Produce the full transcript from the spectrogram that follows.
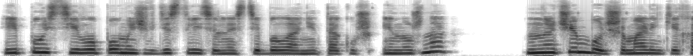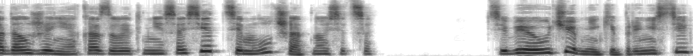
И пусть его помощь в действительности была не так уж и нужна, но чем больше маленьких одолжений оказывает мне сосед, тем лучше относится. «Тебе учебники принести?»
